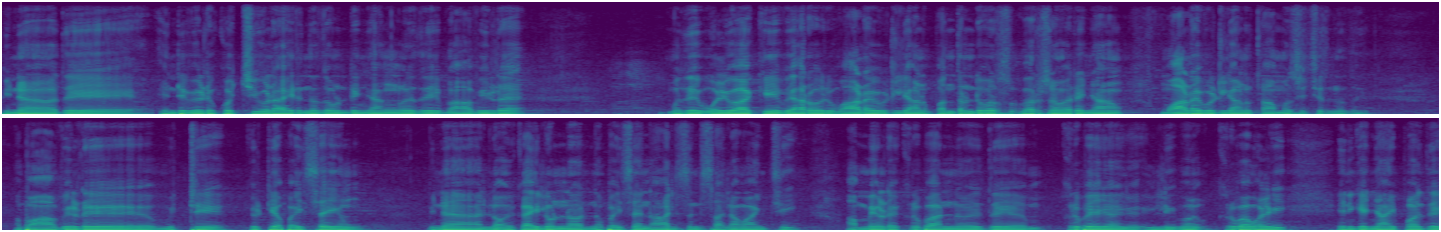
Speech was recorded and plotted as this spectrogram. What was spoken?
പിന്നെ അത് എന്റെ വീട് കൊച്ചി വീടായിരുന്നതുകൊണ്ട് ഞങ്ങളിത് ആ വീട് ഇത് ഒഴിവാക്കി വേറെ ഒരു വാടക വീട്ടിലാണ്. പന്ത്രണ്ട് വർഷം വർഷം വരെ ഞാൻ വാടക വീട്ടിലാണ് താമസിച്ചിരുന്നത്. അപ്പോൾ ആ വീട് വിറ്റ് കിട്ടിയ പൈസയും പിന്നെ കയ്യിലുണ്ടായിരുന്ന പൈസ നാല് സെന്റ് സ്ഥലം വാങ്ങിച്ച് അമ്മയുടെ കൃപ ഇത് കൃപ കൃപ വഴി എനിക്ക് ഞാൻ ഇപ്പോൾ ഇത്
